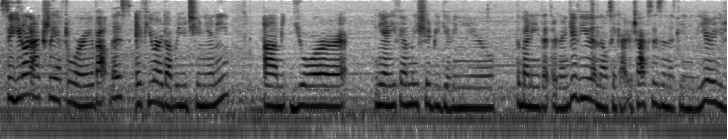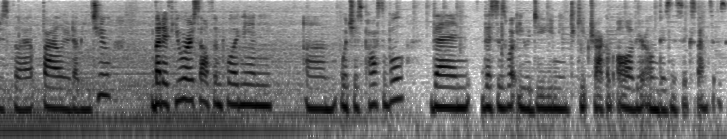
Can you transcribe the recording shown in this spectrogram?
So you don't actually have to worry about this if you are a W-2 nanny. Um, your nanny family should be giving you the money that they're going to give you and they'll take out your taxes and at the end of the year you just file your W-2. But if you are a self-employed nanny, um, which is possible, then this is what you would do. You need to keep track of all of your own business expenses.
